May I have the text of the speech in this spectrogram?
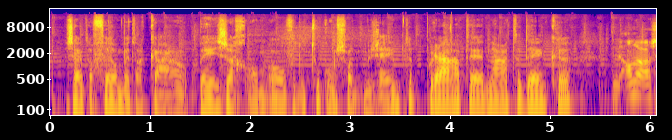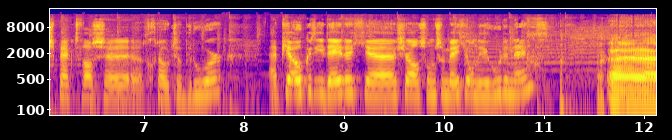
We zijn toch veel met elkaar ook bezig om over de toekomst van het museum te praten en na te denken. Een ander aspect was grote broer. Heb je ook het idee dat je Charles soms een beetje onder je hoede neemt? Uh,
